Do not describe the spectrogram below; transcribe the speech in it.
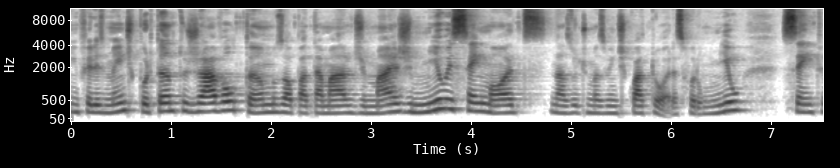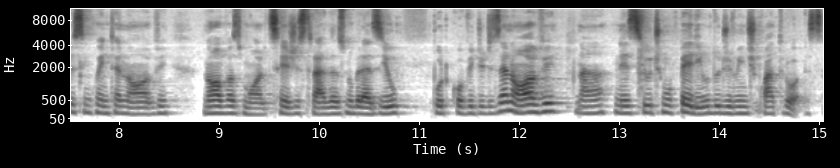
Infelizmente, portanto, já voltamos ao patamar de mais de 1.100 mortes nas últimas 24 horas. Foram 1.159 novas mortes registradas no Brasil por Covid-19 nesse último período de 24 horas.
